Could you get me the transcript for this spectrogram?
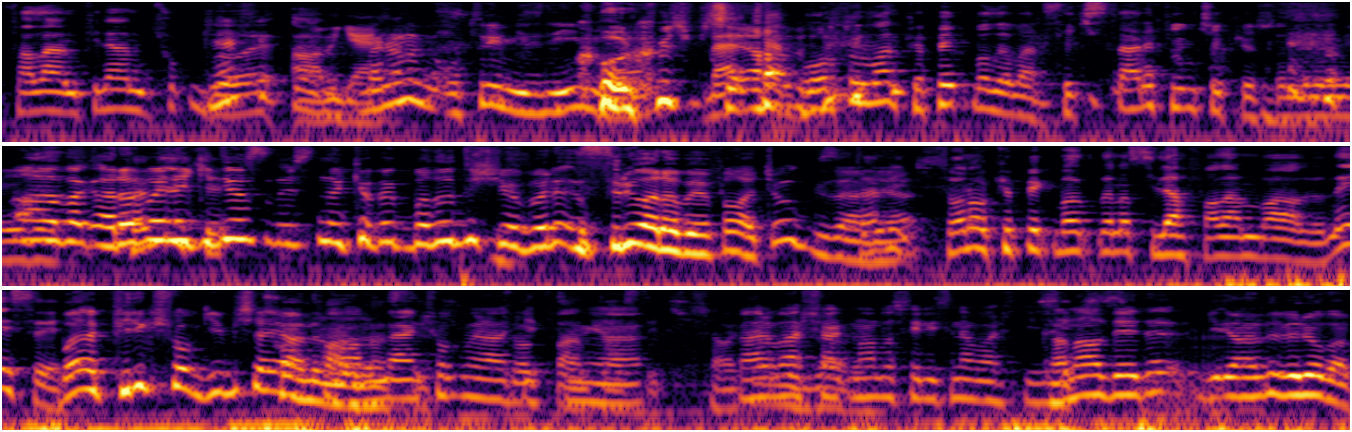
falan filan çok böyle. Gerçekten. Abi gel. Ben onu bir oturayım izleyeyim. ya. Korkunç bir şey Belki abi. hortum var, köpek balığı var. 8 tane film çekiyorsun bununla ilgili. Abi bak arabayla Tabii ki. gidiyorsun üstünde köpek balığı düşüyor böyle ısırıyor arabayı falan çok güzel Tabii ya. ki. Sonra o köpek balıklarına silah falan bağlıyor. Neyse. Baya freak show gibi bir şey Çok yani pahalı. böyle. Ben çok merak çok ettim fantastik. ya. Galiba Sharknado serisine başlayacağız. Kanal D'de genelde veriyorlar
